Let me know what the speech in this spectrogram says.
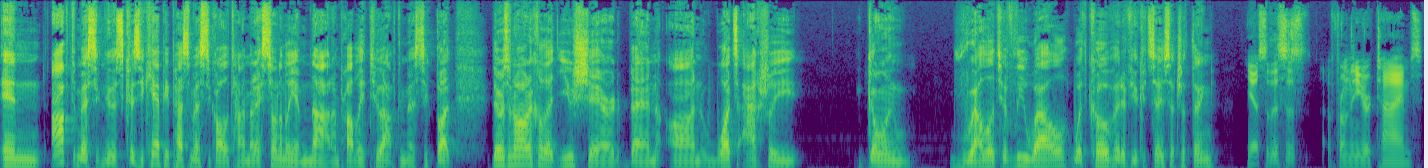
In optimistic news, because you can't be pessimistic all the time, and I certainly am not. I'm probably too optimistic. But there was an article that you shared, Ben, on what's actually going relatively well with COVID, if you could say such a thing. Yeah, so this is from the New York Times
